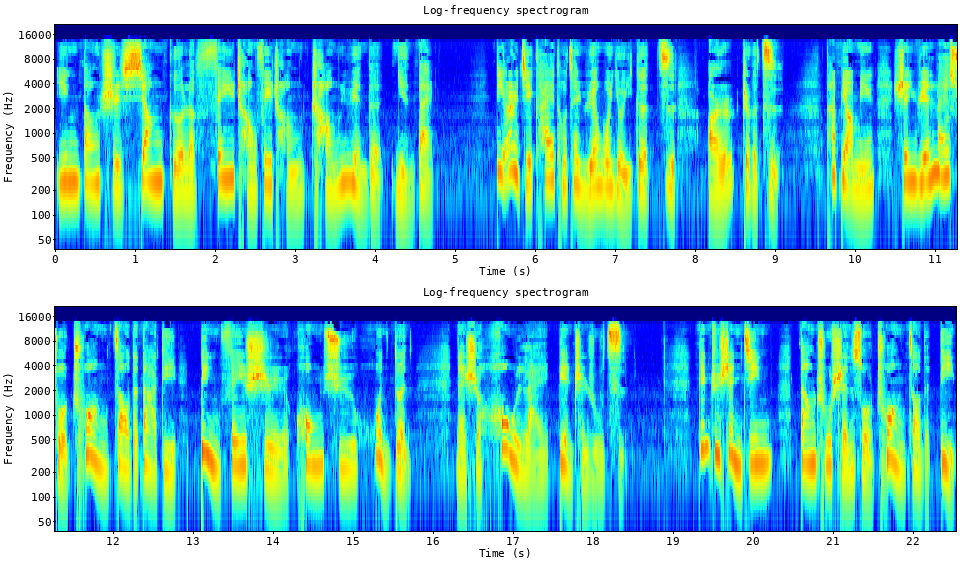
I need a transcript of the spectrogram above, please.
应当是相隔了非常非常长远的年代。第二节开头在原文有一个字“而”这个字，它表明神原来所创造的大地，并非是空虚混沌，乃是后来变成如此。根据圣经，当初神所创造的地。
